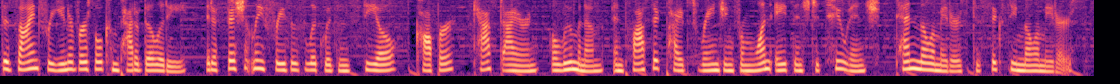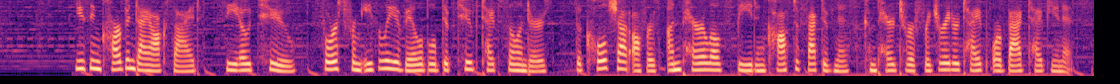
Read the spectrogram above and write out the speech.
Designed for universal compatibility, it efficiently freezes liquids in steel, copper, cast iron, aluminum, and plastic pipes ranging from 1 8 inch to 2 inch, 10 mm to 60 mm using carbon dioxide, CO2, sourced from easily available dip tube type cylinders, the cold shot offers unparalleled speed and cost effectiveness compared to refrigerator type or bag type units.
